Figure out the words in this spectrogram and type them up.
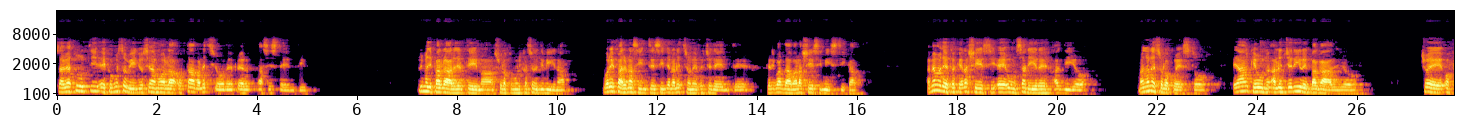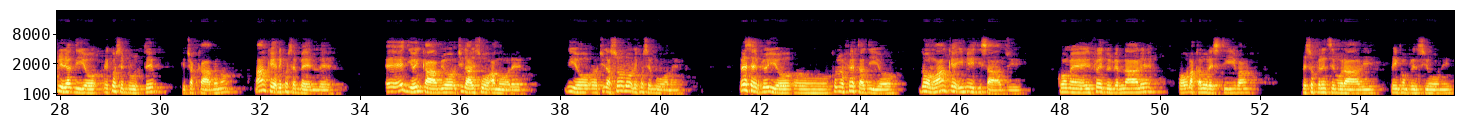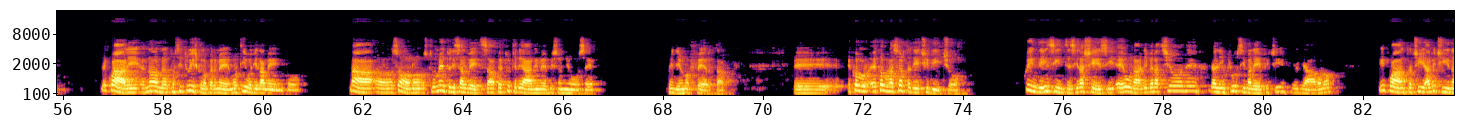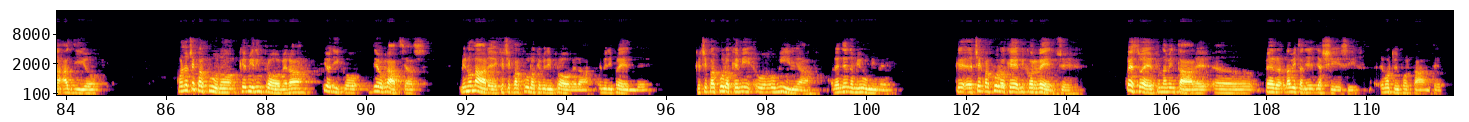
Salve a tutti e con questo video siamo alla ottava lezione per assistenti. Prima di parlare del tema sulla comunicazione divina, vorrei fare una sintesi della lezione precedente che riguardava l'ascesi mistica. Abbiamo detto che l'ascesi è un salire a Dio, ma non è solo questo, è anche un alleggerire il bagaglio, cioè offrire a Dio le cose brutte che ci accadono, ma anche le cose belle. E Dio in cambio ci dà il suo amore. Dio eh, ci dà solo le cose buone. Per esempio io, eh, come offerta a Dio, dono anche i miei disagi, come il freddo invernale o la calore estiva, le sofferenze morali, le incomprensioni, le quali non costituiscono per me motivo di lamento, ma eh, sono strumento di salvezza per tutte le anime bisognose. Quindi è un'offerta. È come, è come una sorta di cilicio. Quindi, in sintesi, l'ascesi è una liberazione dagli influssi malefici del diavolo, in quanto ci avvicina a Dio quando c'è qualcuno che mi rimprovera, io dico, Dio grazias, meno male che c'è qualcuno che mi rimprovera e mi riprende, che c'è qualcuno che mi umilia, rendendomi umile, che c'è qualcuno che mi corregge. Questo è fondamentale eh, per la vita degli ascesi, è molto importante.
